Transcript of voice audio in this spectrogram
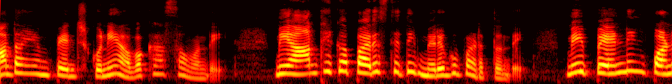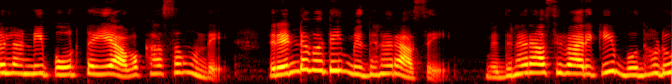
ఆదాయం పెంచుకునే అవకాశం ఉంది. మీ ఆర్థిక పరిస్థితి మెరుగుపడుతుంది. మీ పెండింగ్ పనులన్నీ పూర్తయ్యే అవకాశం ఉంది. రెండవది మిథున రాశి మిథున రాశి వారికి బుధుడు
